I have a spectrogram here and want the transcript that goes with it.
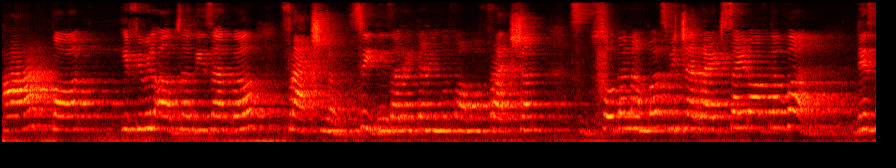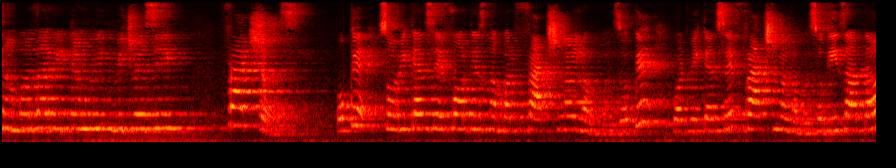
are called, if you will observe, these are the fractional. See, these are written in the form of fraction. So the numbers which are right side of the one, these numbers are written with which we see fractions. Okay, so we can say for this number fractional numbers. Okay, what we can say fractional numbers. So these are the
